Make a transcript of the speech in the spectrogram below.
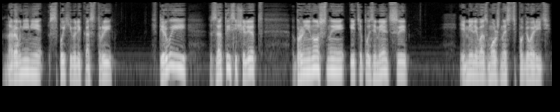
На равнине вспыхивали костры. Впервые за тысячи лет броненосные и теплоземельцы имели возможность поговорить.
